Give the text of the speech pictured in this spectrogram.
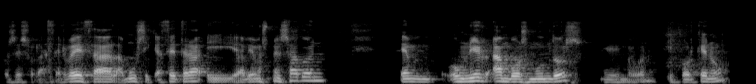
pues eso, la cerveza, la música, etcétera. Y habíamos pensado en, unir ambos mundos. Y bueno, ¿y por qué no?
